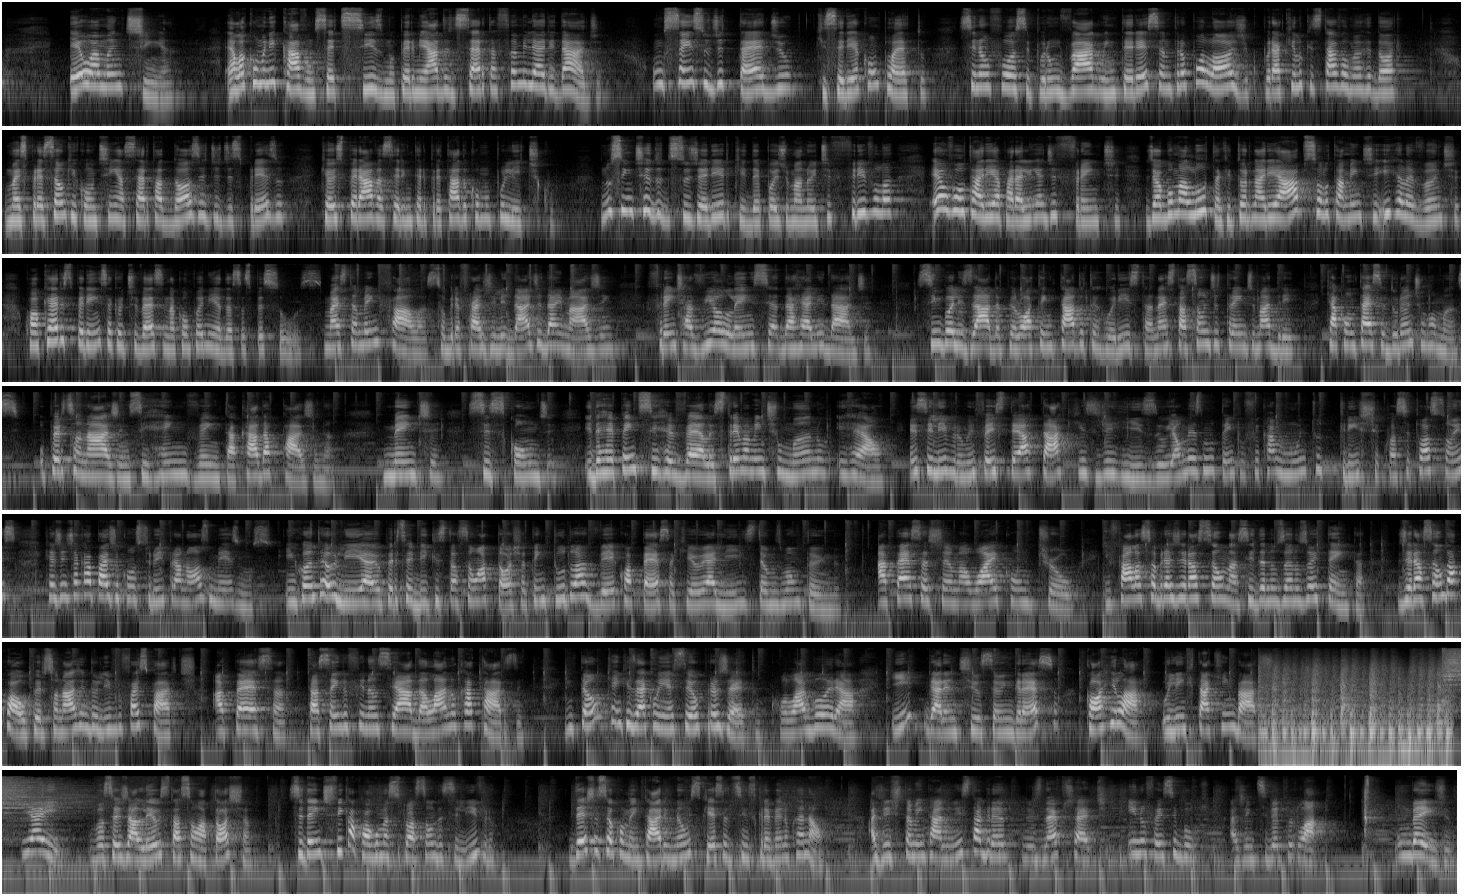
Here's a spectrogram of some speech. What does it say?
eu a mantinha. Ela comunicava um ceticismo permeado de certa familiaridade, um senso de tédio que seria completo se não fosse por um vago interesse antropológico por aquilo que estava ao meu redor. Uma expressão que continha certa dose de desprezo que eu esperava ser interpretado como político no sentido de sugerir que, depois de uma noite frívola, eu voltaria para a linha de frente de alguma luta que tornaria absolutamente irrelevante qualquer experiência que eu tivesse na companhia dessas pessoas. Mas também fala sobre a fragilidade da imagem frente à violência da realidade, simbolizada pelo atentado terrorista na estação de trem de Madrid, que acontece durante o romance. O personagem se reinventa a cada página mente, se esconde e de repente se revela extremamente humano e real. Esse livro me fez ter ataques de riso e ao mesmo tempo ficar muito triste com as situações que a gente é capaz de construir para nós mesmos. Enquanto eu lia, eu percebi que Estação Atocha tem tudo a ver com a peça que eu e a Li estamos montando. A peça chama Why Control e fala sobre a geração nascida nos anos 80, geração da qual o personagem do livro faz parte. A peça está sendo financiada lá no Catarse. Então, quem quiser conhecer o projeto, colaborar e garantir o seu ingresso, corre lá. O link está aqui embaixo. E aí, você já leu Estação Atocha? Se identifica com alguma situação desse livro? Deixa seu comentário e não esqueça de se inscrever no canal. A gente também tá no Instagram, no Snapchat e no Facebook. A gente se vê por lá. Um beijo!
